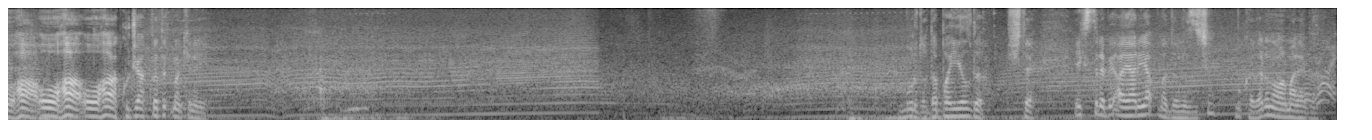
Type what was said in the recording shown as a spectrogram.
Oha oha oha kucakladık makineyi. Burada da bayıldı. İşte ekstra bir ayar yapmadığınız için bu kadarı normal aga.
